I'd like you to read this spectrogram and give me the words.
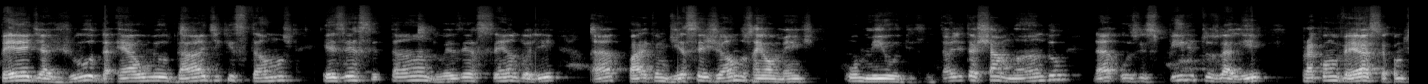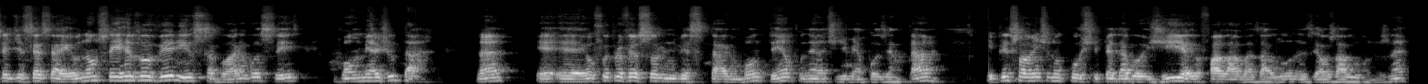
pede ajuda, é a humildade que estamos exercitando, exercendo ali, né? para que um dia sejamos realmente humildes. Então, ele está chamando né, os espíritos ali para conversa, como se ele dissesse: ah, Eu não sei resolver isso, agora vocês vão me ajudar. Né? É, é, eu fui professor universitário um bom tempo, né, antes de me aposentar, e principalmente no curso de pedagogia, eu falava às alunas e aos alunos, né?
